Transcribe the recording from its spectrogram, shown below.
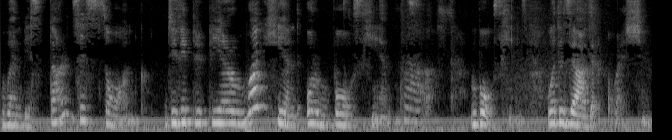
When we start this song, do we prepare one hand or both hands? Both. Both hands. What is the other question?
